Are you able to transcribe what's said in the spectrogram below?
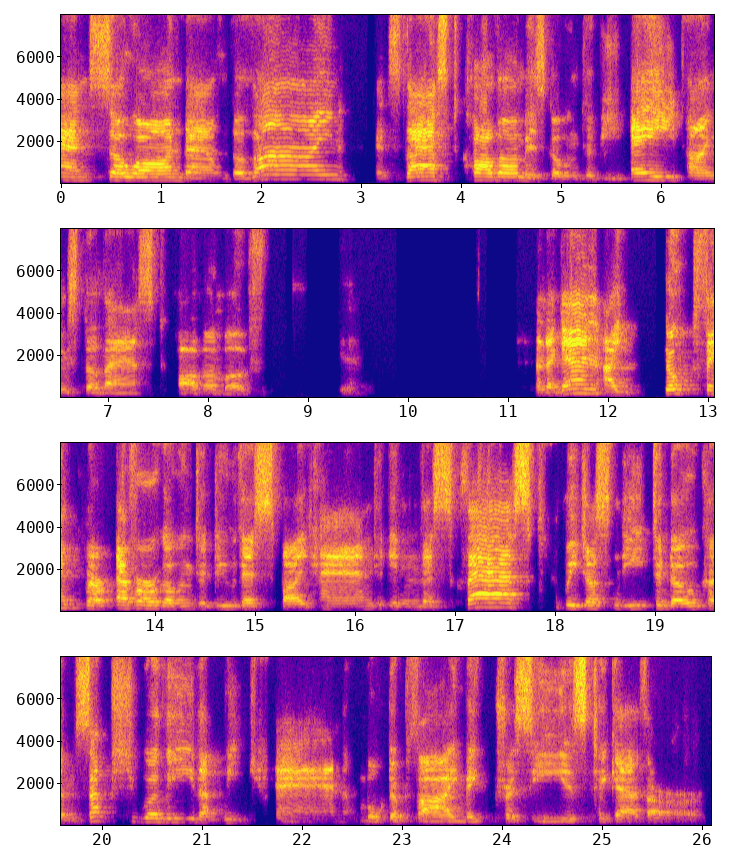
And so on down the line. Its last column is going to be A times the last column of. B. And again, I don't think we're ever going to do this by hand in this class. We just need to know conceptually that we can multiply matrices together.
